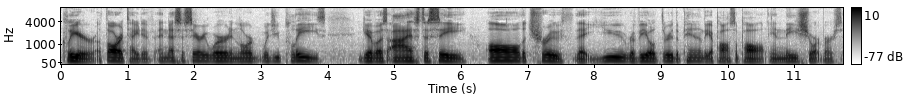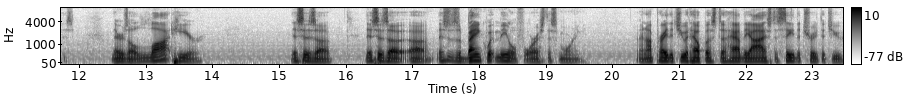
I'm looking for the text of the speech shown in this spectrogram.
clear, authoritative, and necessary word. And Lord, would you please give us eyes to see all the truth that you revealed through the pen of the Apostle Paul in these short verses? There's a lot here. This is a this is a, uh, this is a banquet meal for us this morning. And I pray that you would help us to have the eyes to see the truth that you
